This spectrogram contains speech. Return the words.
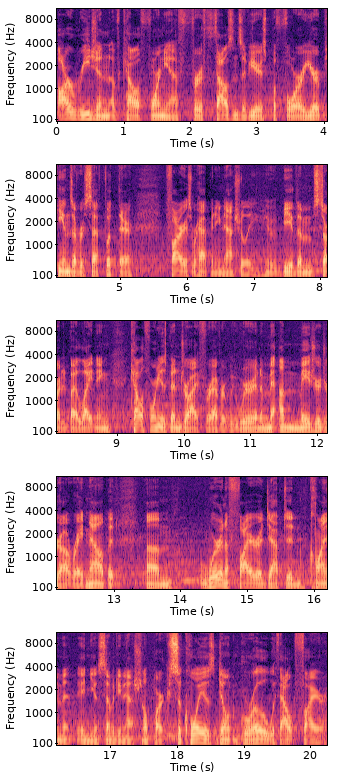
our region of California for thousands of years before Europeans ever set foot there, fires were happening naturally, be them started by lightning. California has been dry forever. We, are in a, ma- a, major drought right now, but um, we're in a fire adapted climate in Yosemite National Park. Sequoias don't grow without fire.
